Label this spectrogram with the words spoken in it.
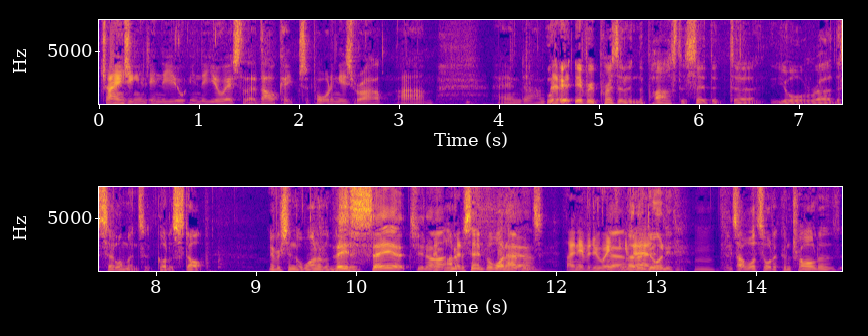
changing in, in the U, in the US. That they'll keep supporting Israel. Um, and um, Well, but it- every president in the past has said that uh, your uh, the settlements have got to stop. Every single one of them They said say it, you know. 100%. But what Yeah. happens? They never do Yeah, anything They don't about do it. anything. Mm. And so, oh. what sort of control does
